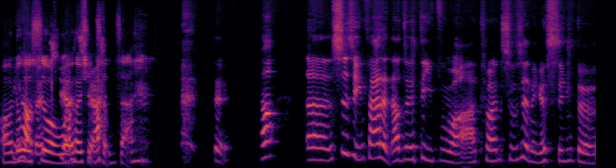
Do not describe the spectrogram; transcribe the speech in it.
哦，如果是我，我也会选称赞。对，然后呃，事情发展到这个地步啊，突然出现了一个新的。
